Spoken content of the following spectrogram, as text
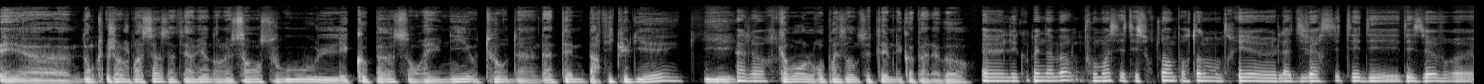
Et euh, donc Georges Brassens intervient dans le sens où les copains sont réunis autour d'un thème particulier. Qui Alors, comment on le représente ce thème, les copains d'abord? Euh, les copains d'abord, pour moi, c'était surtout important de montrer euh, la diversité des, des œuvres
